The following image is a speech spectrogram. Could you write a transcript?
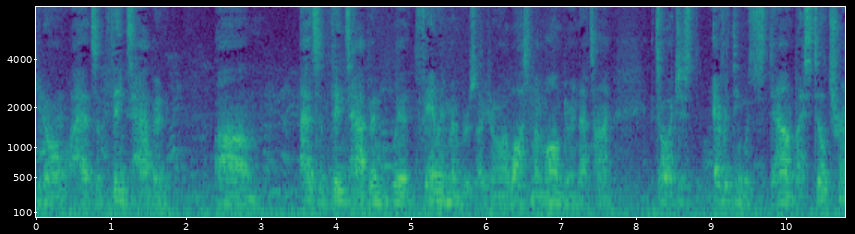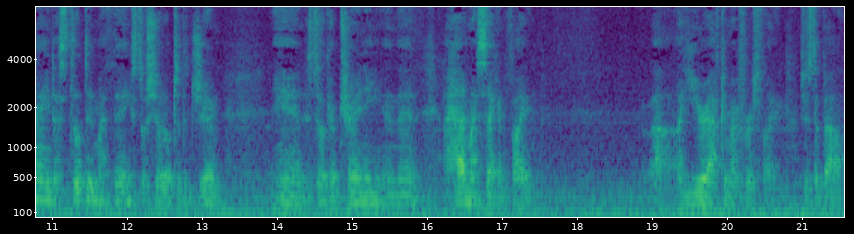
you know, I had some things happen. Um, I had some things happen with family members. I, you know, I lost my mom during that time, and so I just everything was just down. But I still trained. I still did my thing. Still showed up to the gym, and still kept training. And then I had my second fight a year after my first fight, just about.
